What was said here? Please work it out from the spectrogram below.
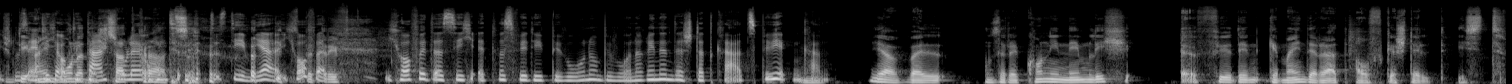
schlussendlich die auch die Tanzschule und das Team. Ja, ich hoffe, ich hoffe, dass ich etwas für die Bewohner und Bewohnerinnen der Stadt Graz bewirken kann. Ja, weil unsere Conny nämlich äh, für den Gemeinderat aufgestellt ist.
